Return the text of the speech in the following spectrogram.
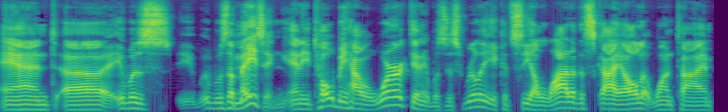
and uh, it was it was amazing. And he told me how it worked, and it was just really you could see a lot of the sky all at one time.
